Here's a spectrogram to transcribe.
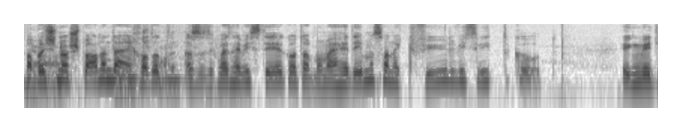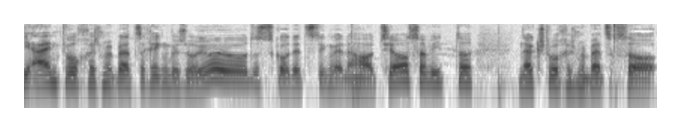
Aber Ja, es ist noch spannend eigentlich, oder? Also ich weiß nicht, wie es dir geht, aber man hat immer so ein Gefühl, wie es weitergeht. Irgendwie die eine Woche ist man plötzlich irgendwie so, ja, ja, das geht jetzt irgendwie ein halbes Jahr so weiter. Nächste Woche ist man plötzlich so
